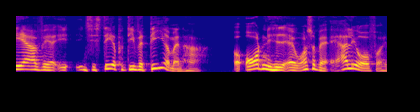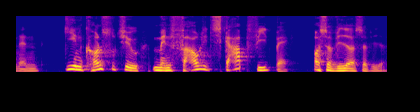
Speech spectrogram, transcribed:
Det er at være, insistere på de værdier, man har. Og ordentlighed er jo også at være ærlig over for hinanden. Give en konstruktiv, men fagligt skarp feedback, og så videre, og så videre.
